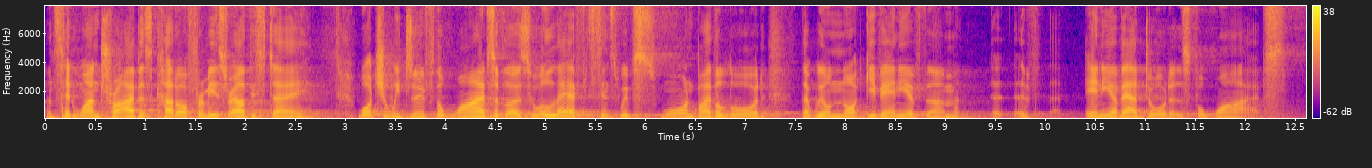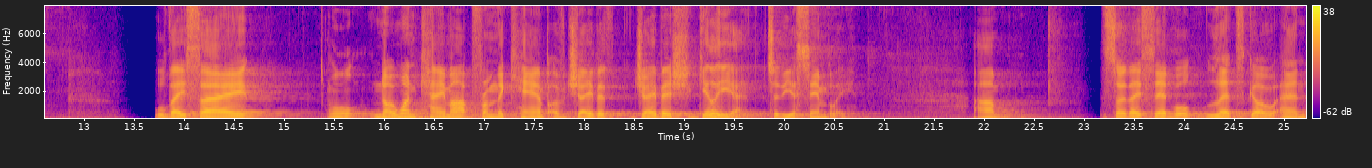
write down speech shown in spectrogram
and said, One tribe is cut off from Israel this day. What shall we do for the wives of those who are left, since we've sworn by the Lord that we'll not give any of them, uh, any of our daughters, for wives? Will they say, well, no one came up from the camp of Jabesh Gilead to the assembly. Um, so they said, Well, let's go and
